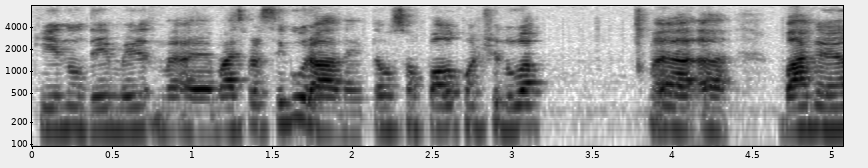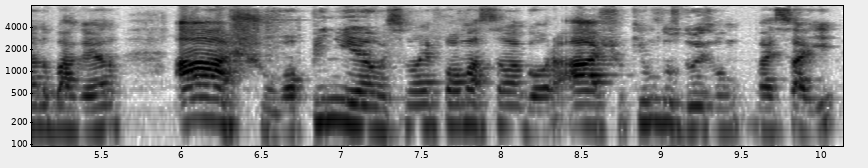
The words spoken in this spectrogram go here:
que não dê é, mais para segurar, né? Então, São Paulo continua uh, uh, barganhando, barganhando. Acho, opinião, isso não é informação agora, acho que um dos dois vai sair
